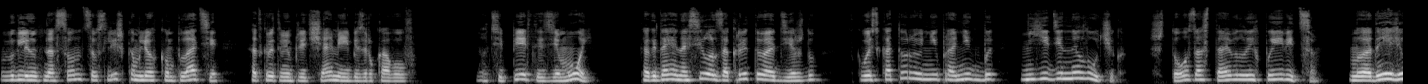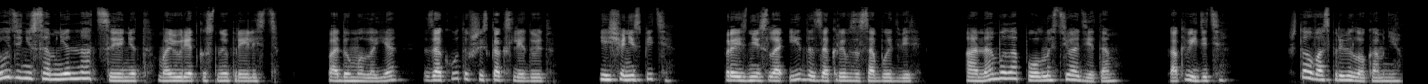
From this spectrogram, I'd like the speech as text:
выглянуть на солнце в слишком легком платье с открытыми плечами и без рукавов. Но теперь-то зимой, когда я носила закрытую одежду, сквозь которую не проник бы ни единый лучик, что заставило их появиться? Молодые люди, несомненно, оценят мою редкостную прелесть, подумала я, закутавшись как следует. Еще не спите?» — произнесла Ида, закрыв за собой дверь. Она была полностью одета. «Как видите. Что вас привело ко мне?»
